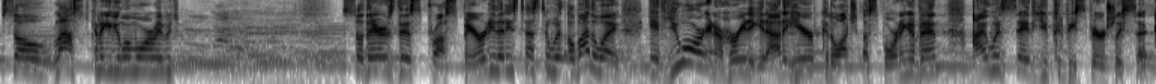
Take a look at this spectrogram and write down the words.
So, last, can I give you one more maybe? So there's this prosperity that he's tested with. Oh, by the way, if you are in a hurry to get out of here to watch a sporting event, I would say that you could be spiritually sick.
